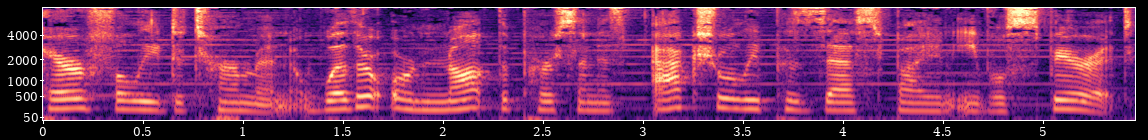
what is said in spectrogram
carefully determine whether or not the person is actually possessed by an evil spirit,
